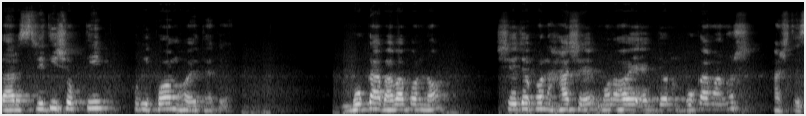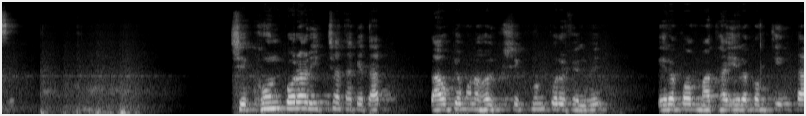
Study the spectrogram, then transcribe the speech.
তার স্মৃতিশক্তি খুবই কম হয়ে থাকে। বোকা ভাবাপন্ন। সে যখন হাসে, মনে হয় একজন বোকা মানুষ হাসতেছে। সে খুন করার ইচ্ছা থাকে তার। কাউকে মনে হয় সে খুন করে ফেলবে। এরকম মাথায়, এরকম চিন্তা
